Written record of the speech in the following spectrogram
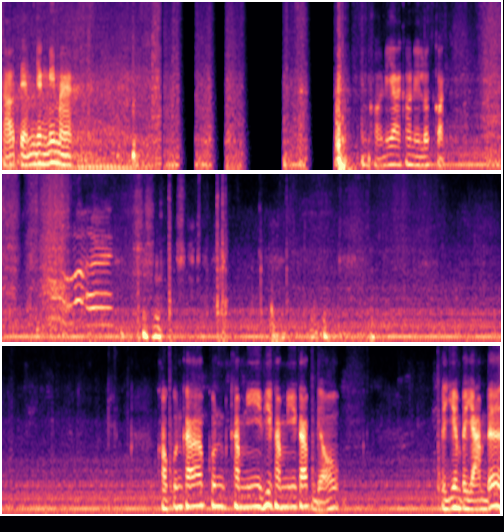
สาวแต้มยังไม่มา ขออนุ ญาตเข้าในรถก่อน ขอบคุณครับ คุณคำมีพี่คำมีครับ เดี๋ยว ไปเยี่ยมไปยามเด้อ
